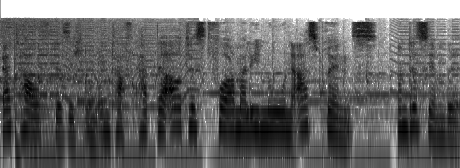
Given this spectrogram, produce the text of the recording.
Er taufte sich um Cut the Artist formerly known as Prince, und The Symbol.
